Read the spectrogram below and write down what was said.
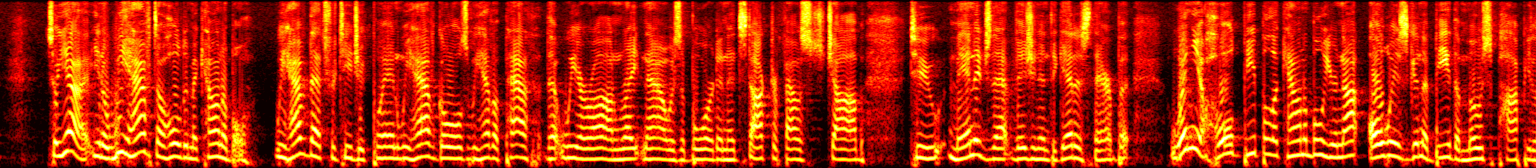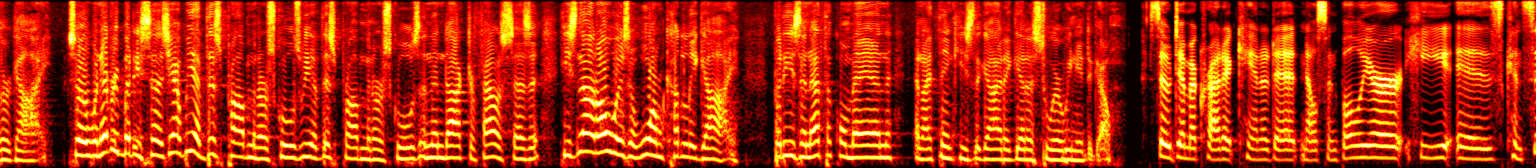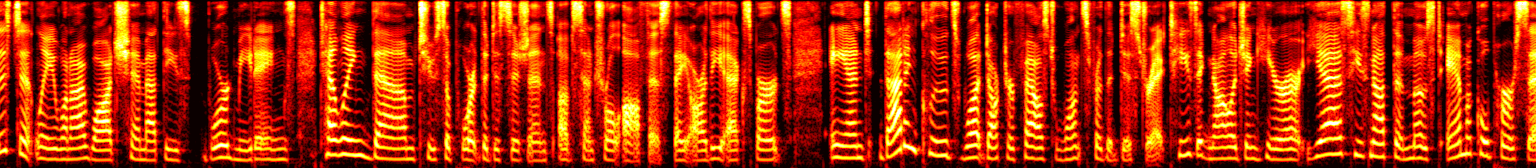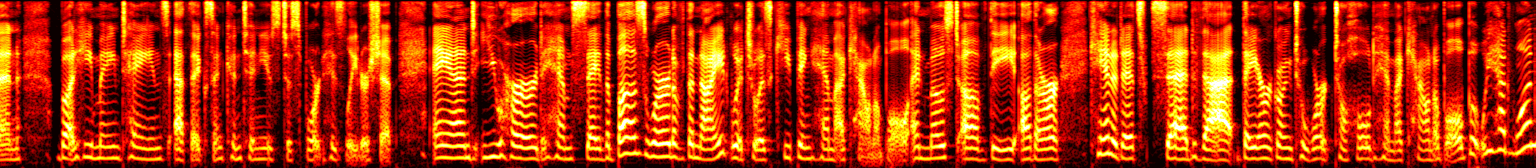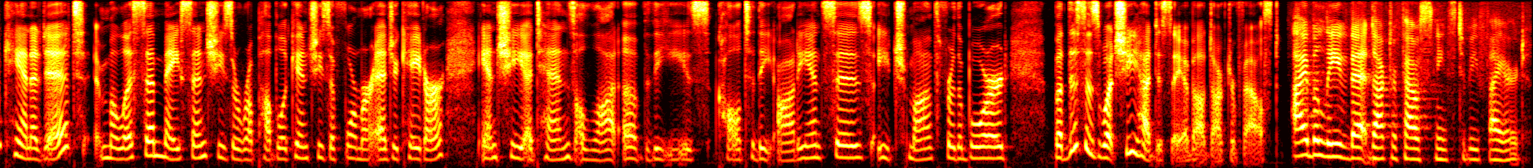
So, yeah, you know, we have to hold him accountable we have that strategic plan, we have goals, we have a path that we are on right now as a board, and it's Dr. Foust's job to manage that vision and to get us there. But when you hold people accountable, you're not always going to be the most popular guy. So when everybody says, yeah, we have this problem in our schools, we have this problem in our schools, and then Dr. Foust says it, he's not always a warm, cuddly guy, but he's an ethical man, and I think he's the guy to get us to where we need to go. So, Democratic candidate Nelson Beaulieu, he is consistently, when I watch him at these board meetings, telling them to support the decisions of central office. They are the experts, and that includes what Dr. Foust wants for the district. He's acknowledging here, yes, he's not the most amicable person, but he maintains ethics and continues to support his leadership. And you heard him say the buzzword of the night, which was keeping him accountable. And most of the other candidates said that they are going to work to hold him accountable. But we had one candidate, Melissa Mason. She's a Republican. She's a former educator, and she attends a lot of these call to the audiences each month for the board. But this is what she had to say about Dr. Foust. I believe that Dr. Foust needs to be fired.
